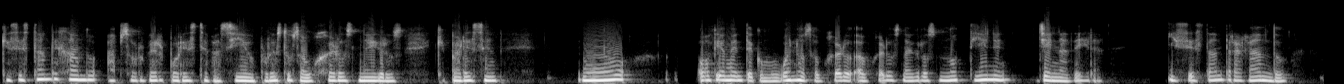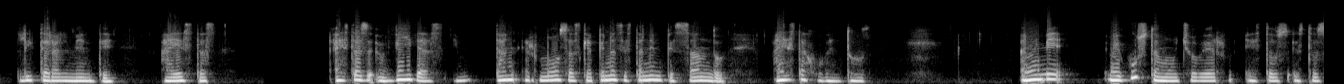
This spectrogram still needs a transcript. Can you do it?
que se están dejando absorber por este vacío, por estos agujeros negros que parecen no, obviamente como buenos agujeros, agujeros negros, no tienen llenadera y se están tragando literalmente a estas, a estas vidas tan hermosas que apenas están empezando, a esta juventud. A mí me, me gusta mucho ver estos, estas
